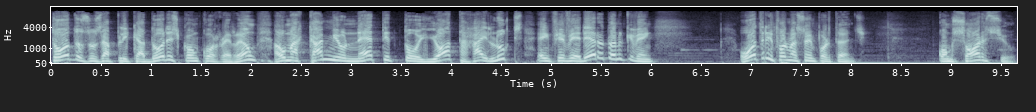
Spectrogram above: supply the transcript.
todos os aplicadores concorrerão a uma caminhonete Toyota Hilux em fevereiro do ano que vem. Outra informação importante: consórcio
